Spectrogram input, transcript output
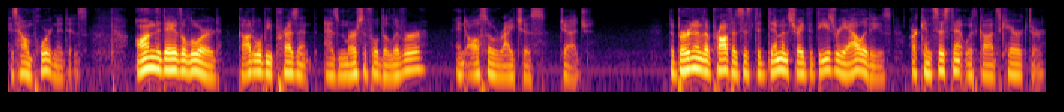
is how important it is. On the day of the Lord, God will be present as merciful deliverer and also righteous judge. The burden of the prophets is to demonstrate that these realities are consistent with God's character.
